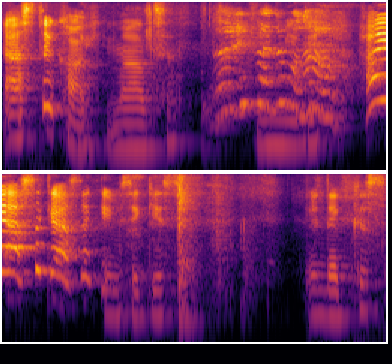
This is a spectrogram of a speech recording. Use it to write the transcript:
yastık koy. Yirmi altı. Dur ilk önce bunu. Hay yastık yastık 28 29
